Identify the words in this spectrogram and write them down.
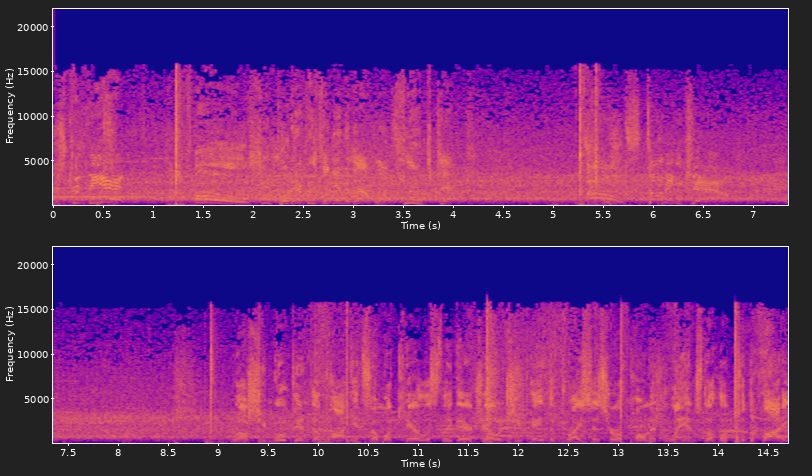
This could be it. Oh, she put everything into that one. Huge kick. Jab. Well, she moved into the pocket somewhat carelessly there, Joe, and she paid the price as her opponent lands the hook to the body.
